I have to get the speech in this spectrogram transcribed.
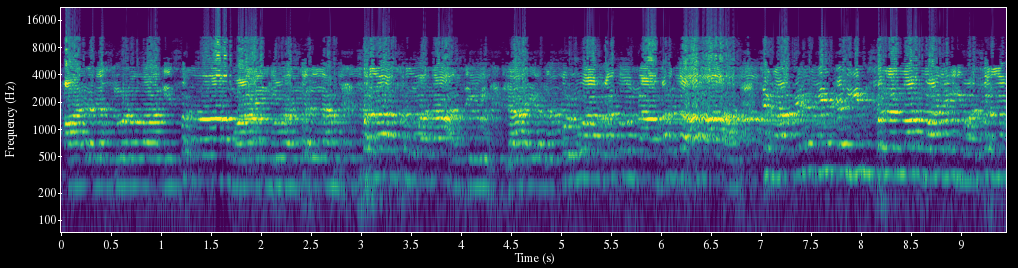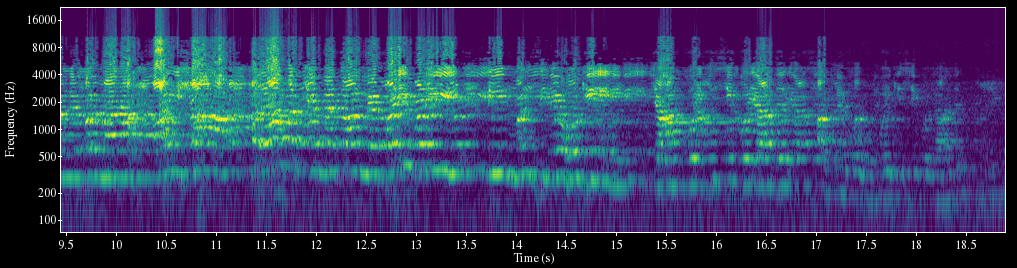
قال رسول اللہ صلی اللہ علیہ وسلم ثلاث منازل لا يذكر واحد نامدا جناب نبی کریم صلی اللہ علیہ وسلم نے فرمایا، عائشہ، قیامت کے میدان میں بڑی بڑی تین منزلیں ہوگی۔ جہاں کوئی کسی کو یاد ہے ساتھ میں کوئی کسی کو یاد ہے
